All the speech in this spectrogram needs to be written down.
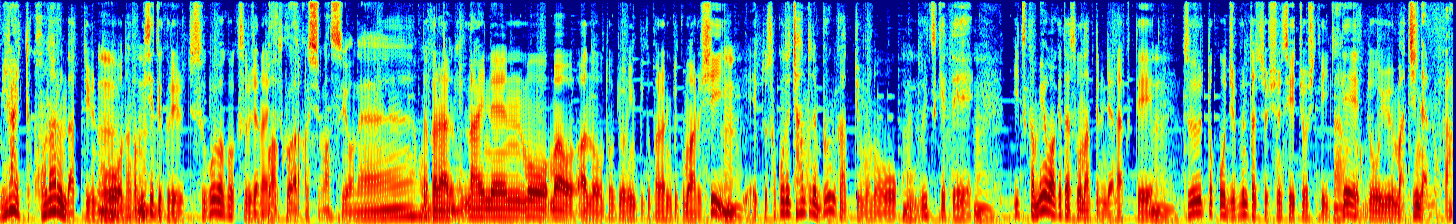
未来ってこうなるんだっていうのをなんか見せてくれるってすごいワクワクするじゃないですか。ワクワクしますよね。だから来年もまああの東京オリンピックパラリンピックもあるし、うん、えっとそこでちゃんとね文化っていうものをこう植え付けて、うんいつか目を開けたらそうなってるんじゃなくて、うん、ずっとこう自分たちと一緒に成長していってど。ういう街になるのか、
